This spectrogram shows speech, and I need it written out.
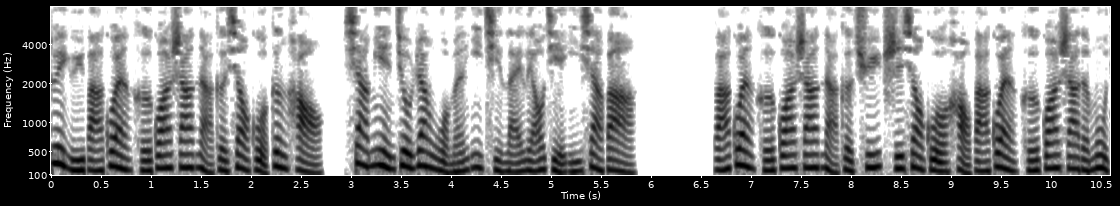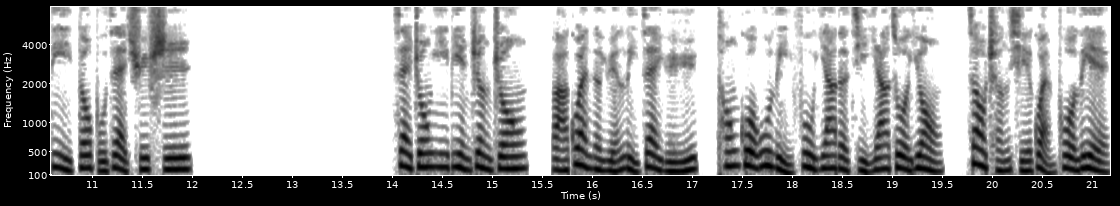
对于拔罐和刮痧哪个效果更好？下面就让我们一起来了解一下吧。拔罐和刮痧哪个祛湿效果好？拔罐和刮痧的目的都不在祛湿。在中医辨证中，拔罐的原理在于通过物理负压的挤压作用，造成血管破裂、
